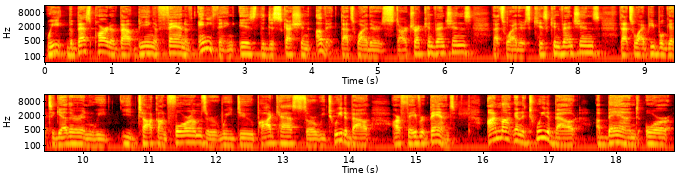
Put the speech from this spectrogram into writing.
we the best part about being a fan of anything is the discussion of it. That's why there's star trek conventions. That's why there's kiss conventions. That's why people get together and we you talk on forums or we do podcasts or we tweet about our favorite bands I'm not going to tweet about a band or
